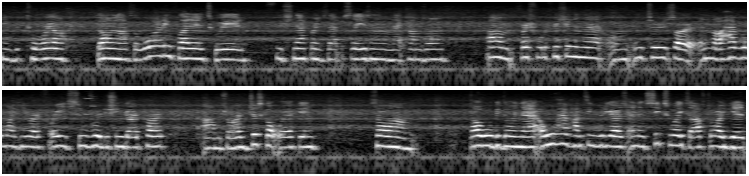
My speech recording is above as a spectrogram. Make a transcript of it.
in Victoria, going after whiting, flathead, squid, fish snapper and snapper season when that comes on um, freshwater fishing and that um, into. So, and I have on my Hero 3 Silver Edition GoPro, um, which I've just got working. So, um, I will be doing that. I will have hunting videos, and in six weeks after I get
